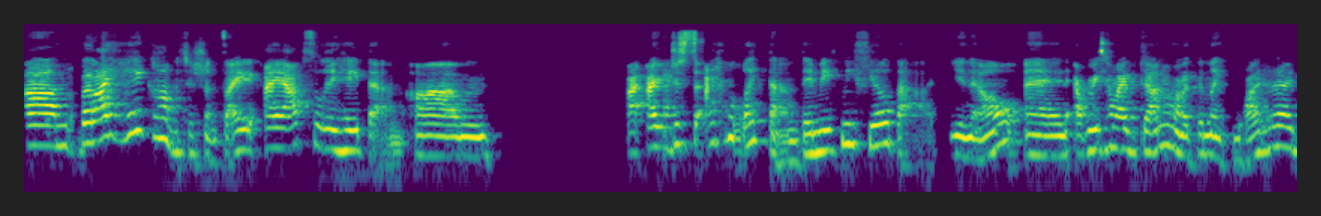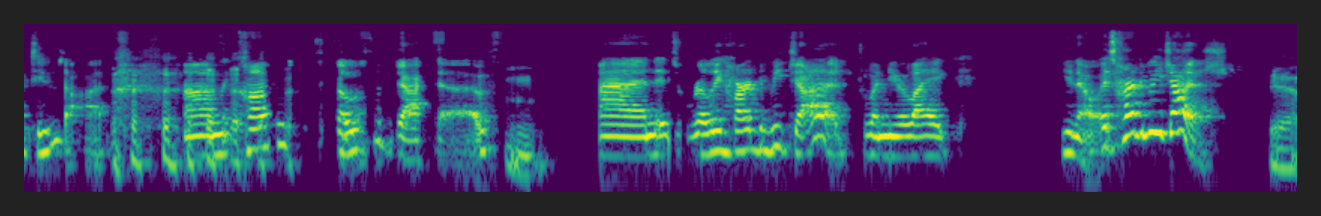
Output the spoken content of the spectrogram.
Um, but I hate competitions. I I absolutely hate them. Um, I, I, just I don't like them. They make me feel bad, you know. And every time I've done one, I've been like, why did I do that? um, comes so subjective, mm. and it's really hard to be judged when you're like, you know, it's hard to be judged. Yeah.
